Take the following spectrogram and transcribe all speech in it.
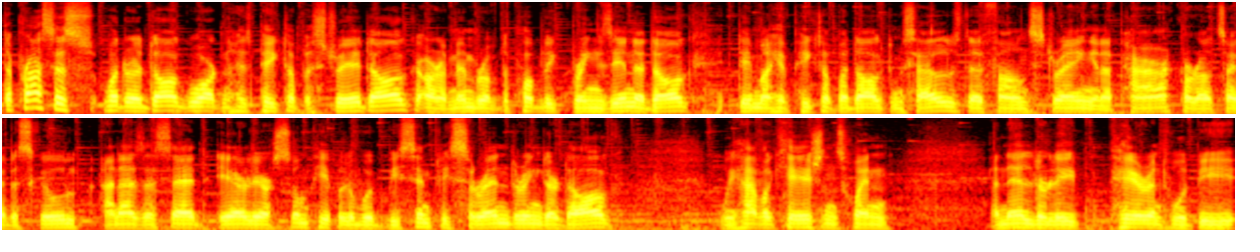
The process, whether a dog warden has picked up a stray dog or a member of the public brings in a dog, they might have picked up a dog themselves they found straying in a park or outside a school. And as I said earlier, some people would be simply surrendering their dog. We have occasions when an elderly parent would be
